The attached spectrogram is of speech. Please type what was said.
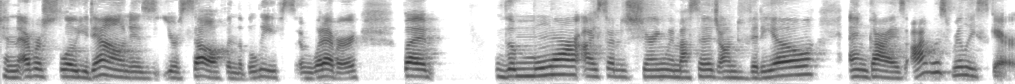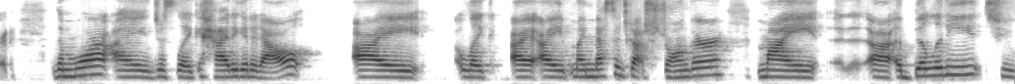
can ever slow you down is yourself and the beliefs and whatever. But the more I started sharing my message on video, and guys, I was really scared. The more I just like had to get it out, I like I, I my message got stronger. My uh, ability to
